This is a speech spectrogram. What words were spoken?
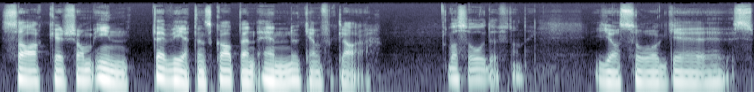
saker som inte vetenskapen ännu kan förklara. Vad såg du för någonting? Jag såg eh, sp-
